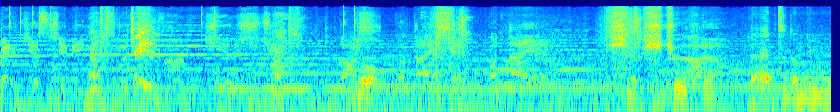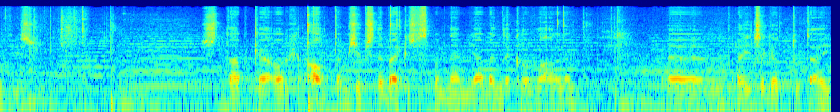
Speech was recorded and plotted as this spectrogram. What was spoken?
Będzie z ciebie niezły! No, sierściuchu. Jak ty do mnie mówisz? Sztabka orcha. O, to mi się przyda, jak już wspominałem, ja będę kowalem. E, w razie czego tutaj...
